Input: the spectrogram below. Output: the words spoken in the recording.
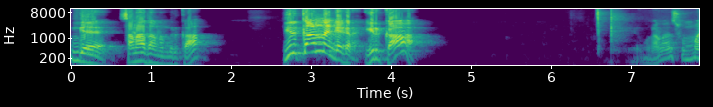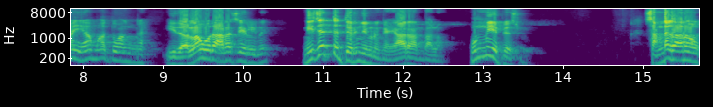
இங்கே சனாதானம் இருக்கா? இருக்கான்னு நான் கேட்குறேன் இருக்கா? இவங்கெல்லாம் சும்மா ஏமாத்துவாங்க இதெல்லாம் ஒரு அரசியல்னு நிஜத்தை தெரிஞ்சுக்கணுங்க யாரா இருந்தாலும். உண்மையை பேசணும். சண்டைக்காரன்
